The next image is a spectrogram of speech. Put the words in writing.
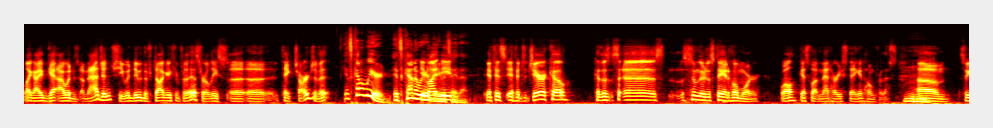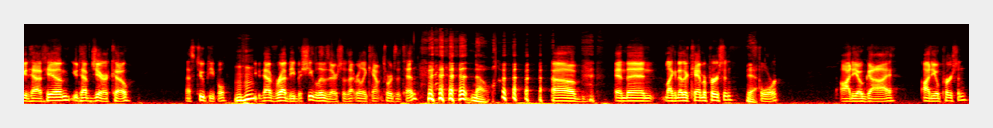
Like I get, I would imagine she would do the photography for this, or at least uh, uh, take charge of it. It's kind of weird. It's kind of You weird that might would need say that. if it's if it's Jericho, because uh, assume there's a stay-at-home order. Well, guess what? Matt Hardy's staying at home for this. Mm-hmm. Um, so you'd have him, you'd have Jericho. That's two people. Mm-hmm. You'd have Reby, but she lives there, so does that really count towards the ten? no. um, and then like another camera person, Yeah. four. Audio guy, audio person,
